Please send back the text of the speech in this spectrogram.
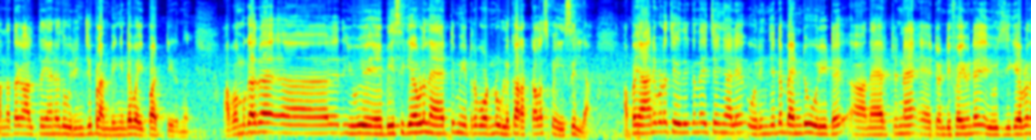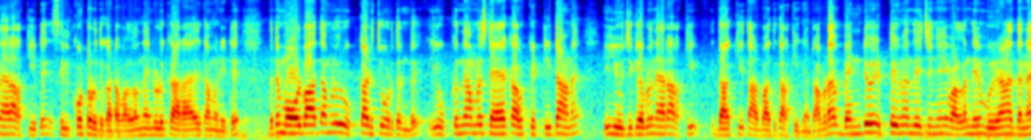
അന്നത്തെ കാലത്ത് ഞാനത് ഉരിഞ്ച് പ്ലംബിങ്ങിന്റെ പൈപ്പ് അട്ടിയിരുന്നു അപ്പോൾ നമുക്കത് എ ബി സി കേബിൾ നേരിട്ട് മീറ്റർ ബോർഡിന്റെ ഉള്ളിൽ കറക്കാനുള്ള സ്പേസ് ഇല്ല. അപ്പോൾ ഞാനിവിടെ ചെയ്തിരിക്കുന്നത് വെച്ച് കഴിഞ്ഞാൽ ഒരു ഇഞ്ചിന്റെ ബെൻഡ് ഊരിയിട്ട് ആ, നേരിട്ട് തന്നെ ട്വന്റി ഫൈവിന്റെ യു ജി കേബിൾ നേരെ ഇറക്കിയിട്ട് സിൽക്കോട്ട് കൊടുത്തു കേട്ടോ. വെള്ളം അതിന്റെ ഉള്ളിൽ കയറാതിരിക്കാൻ വേണ്ടിയിട്ട്. എന്നിട്ട് മോൾ ഭാഗത്ത് നമ്മൾ ഒരു ഉക്ക് അടിച്ച് കൊടുത്തിട്ടുണ്ട്. ഈ ഉക്കിന്ന് നമ്മൾ സ്റ്റേക്ക് കിട്ടിയിട്ടാണ് ഈ യു ജി കേബിൾ നേരെ ഇറക്കി ഇതാക്കി താഴ്ഭാഗത്ത് ഇറക്കിക്കുന്നത് അവിടെ ബെൻഡ് ഇട്ടിരുന്നത് വെച്ച് കഴിഞ്ഞാൽ ഈ വെള്ളം എന്തെങ്കിലും വീഴുകയാണെങ്കിൽ തന്നെ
